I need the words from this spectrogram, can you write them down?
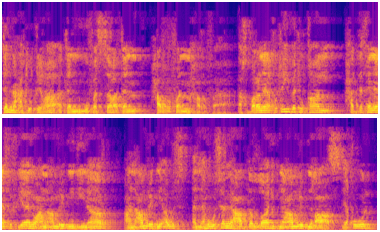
تنعت قراءة مفسرة حرفا حرفا. أخبرنا قتيبة قال حدثنا سفيان عن عمرو بن دينار عن عمرو بن أوس أنه سمع عبد الله بن عمرو بن العاص يقول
